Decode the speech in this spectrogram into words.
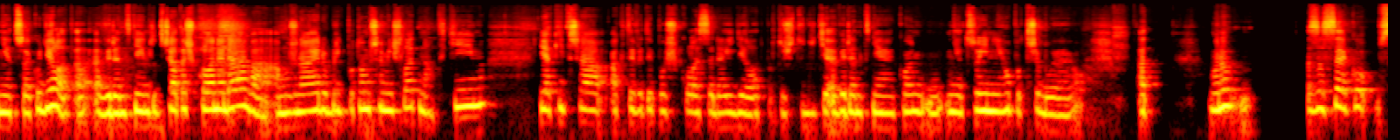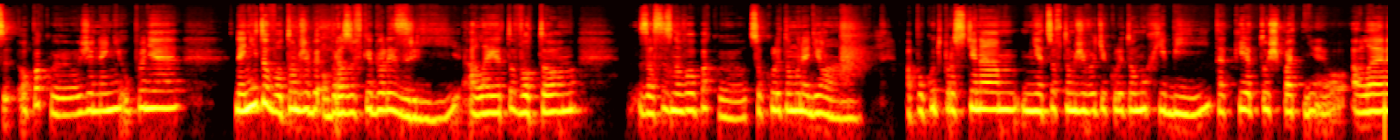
něco jako dělat a evidentně jim to třeba ta škola nedává a možná je dobrý potom přemýšlet nad tím, jaký třeba aktivity po škole se dají dělat, protože to dítě evidentně jako něco jiného potřebuje. Jo. A ono zase jako opakuje, že není úplně, není to o tom, že by obrazovky byly zlí, ale je to o tom, zase znovu opakuju, co kvůli tomu neděláme. A pokud prostě nám něco v tom životě kvůli tomu chybí, tak je to špatně. Jo. Ale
